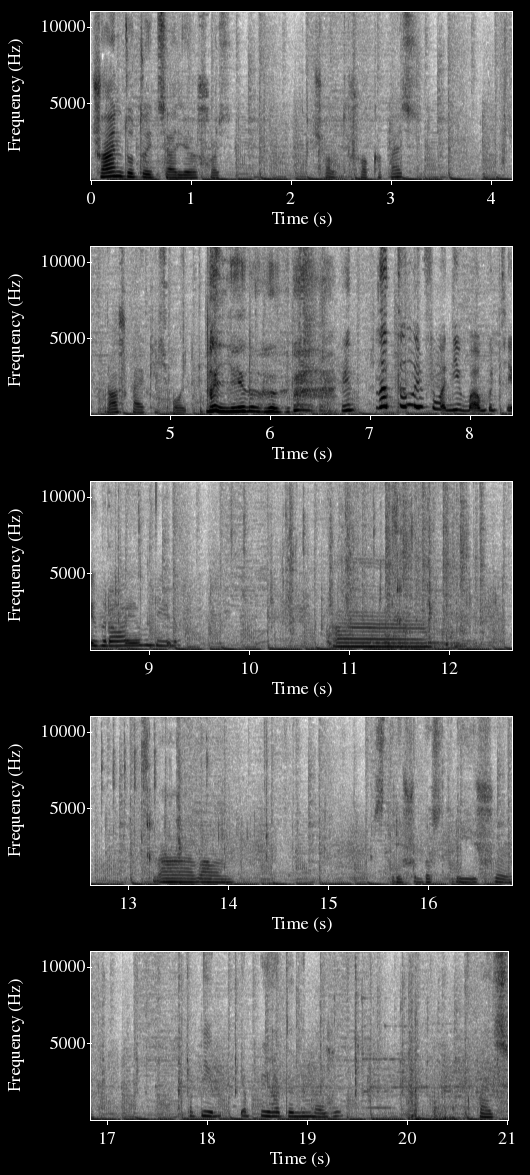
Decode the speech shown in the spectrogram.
Чого він тут і цілює щось? Чо, ти що, капець? Трошка якийсь. Ой. Блін. Він на телефоні, мабуть, грає, блін. А, а, ладно. Быстріше, быстріше. Та блін, я пригати не можу. Капець.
